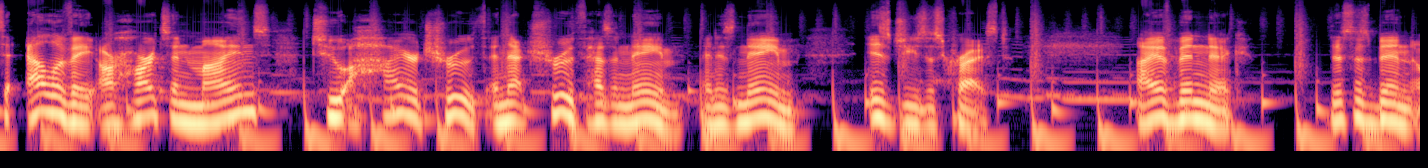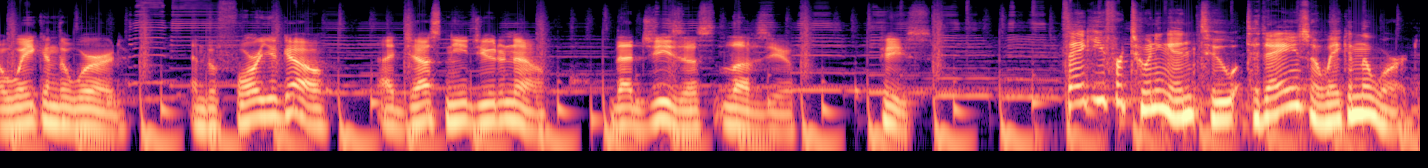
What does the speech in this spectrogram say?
to elevate our hearts and minds to a higher truth. And that truth has a name, and his name is Jesus Christ. I have been Nick. This has been Awaken the Word. And before you go, I just need you to know that Jesus loves you. Peace. Thank you for tuning in to today's Awaken the Word.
